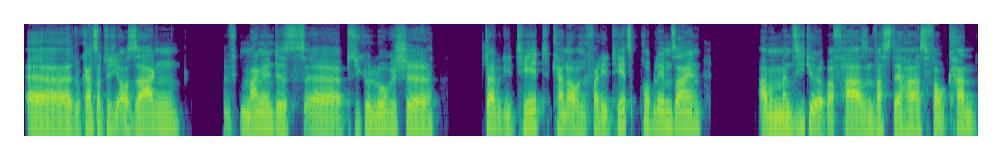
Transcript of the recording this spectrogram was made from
Äh, du kannst natürlich auch sagen, mangelndes äh, psychologische Stabilität kann auch ein Qualitätsproblem sein. Aber man sieht ja über Phasen, was der HSV kann.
